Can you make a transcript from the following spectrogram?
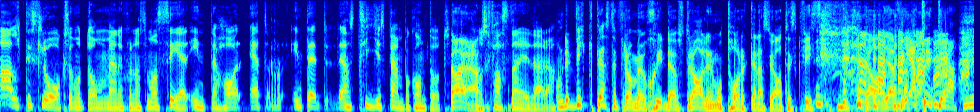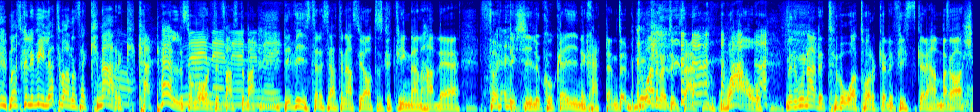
alltid slå också mot de människorna som man ser inte har ett, inte ett, ens 10 spänn på kontot. Ja, ja. Och så fastnar i det där. Om det viktigaste för dem är att skydda Australien mot torkad asiatisk fisk. Ja, jag vet inte. Man skulle vilja att det var någon sån här knarkkartell som Nej, åkte nej, fast nej, och bara, nej, nej. det visade sig att den asiatiska kvinnan hade 40 kilo kokain i stjärten. Typ. Då hade man tyckt såhär, wow. Men hon hade två torkade fiskar i handbagaget.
